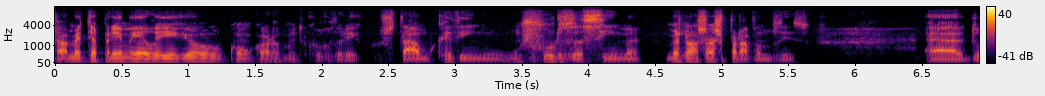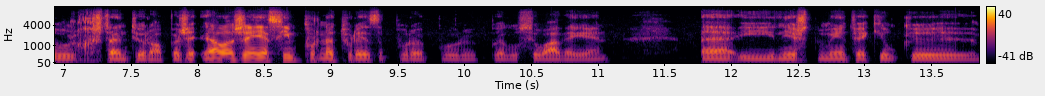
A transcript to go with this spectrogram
Realmente a Premier League, eu concordo muito com o Rodrigo, está um bocadinho, uns furos acima, mas nós já esperávamos isso, uh, do restante Europa. Ela já é assim por natureza, por, por pelo seu ADN, uh, eh, e neste momento é aquilo que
